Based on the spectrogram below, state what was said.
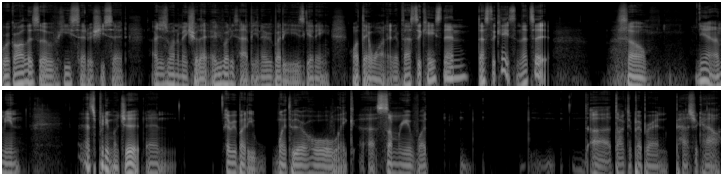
regardless of he said or she said, I just want to make sure that everybody's happy and everybody is getting what they want. And if that's the case, then that's the case, and that's it. So, yeah, I mean, that's pretty much it. And everybody went through their whole like uh, summary of what uh, Dr. Pepper and Pastor Cal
